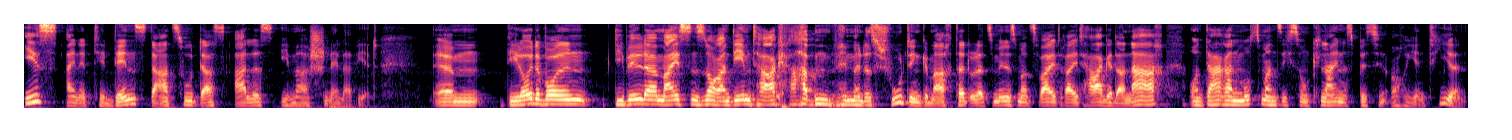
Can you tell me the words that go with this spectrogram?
ist eine Tendenz dazu, dass alles immer schneller wird. Ähm, die Leute wollen die Bilder meistens noch an dem Tag haben, wenn man das Shooting gemacht hat oder zumindest mal zwei, drei Tage danach. Und daran muss man sich so ein kleines bisschen orientieren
